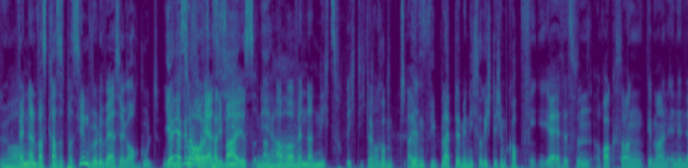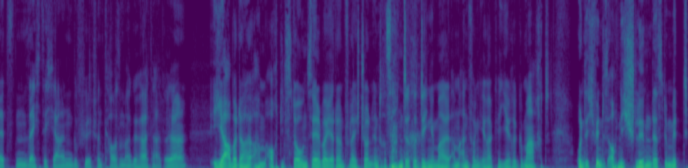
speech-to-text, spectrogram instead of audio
Ja. Wenn dann was krasses passieren würde, wäre es ja auch gut. Ja, wenn ja, das genau, so es vorhersehbar ist. ja. Aber wenn dann nichts richtig da kommt. kommt, irgendwie bleibt er mir nicht so richtig im Kopf. Ja, es ist so ein Rocksong, den man in den letzten 60 Jahren gefühlt schon tausendmal gehört hat, oder? Ja, aber da haben auch die Stones selber ja dann vielleicht schon interessantere Dinge mal am Anfang ihrer Karriere gemacht. Und ich finde es auch nicht schlimm, dass du mit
